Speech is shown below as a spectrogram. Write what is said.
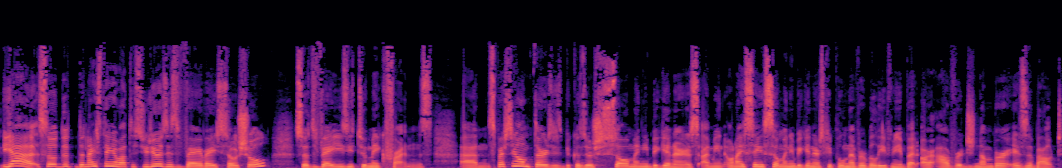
yeah. So the, the nice thing about the studio is it's very, very social. So it's very easy to make friends, um, especially on Thursdays because there's so many beginners. I mean, when I say so many beginners, people never believe me, but our average number is about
